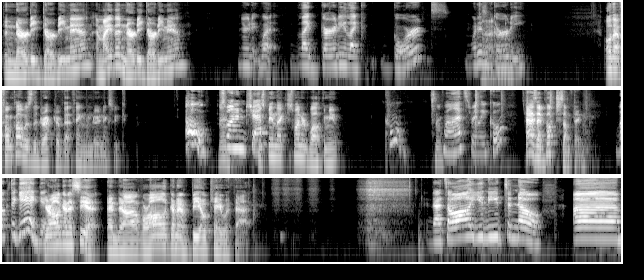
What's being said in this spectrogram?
The nerdy Gertie man? Am I the nerdy Gertie man? Nerdy, what? Like Gertie, like gourds? What is know. Oh, that phone call was the director of that thing I'm doing next week. Oh, just Yeah. wanted to chat. Just being like, just wanted to welcome you. cool. Well, that's really cool. Guys, I booked something. Booked a gig. You're all gonna see it, and uh, we're all gonna be okay with that. That's all you need to know. Uh,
